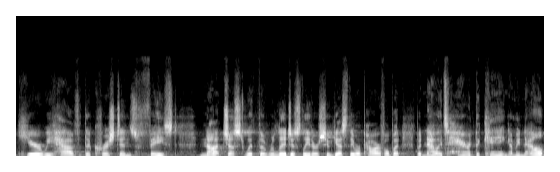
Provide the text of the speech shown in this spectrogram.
Here we have the Christians faced not just with the religious leaders who, yes, they were powerful, but, but now it's Herod the king. I mean, now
